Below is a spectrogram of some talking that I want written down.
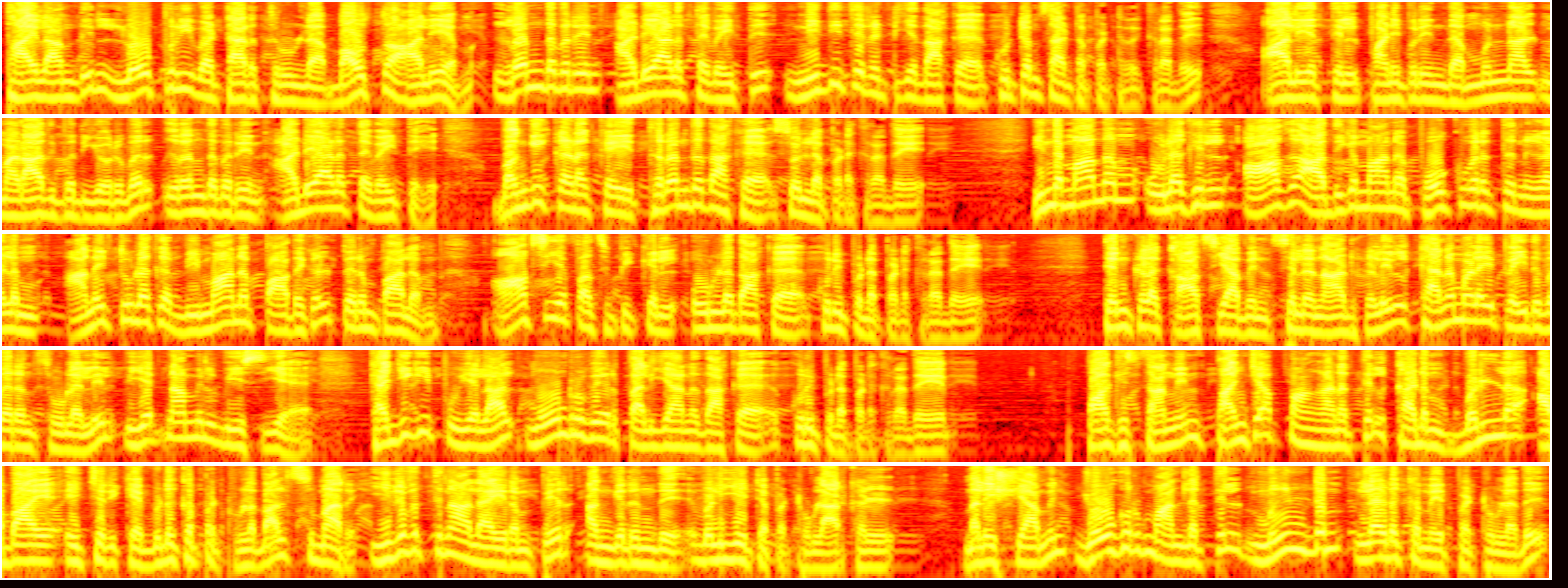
தாய்லாந்தில் லோப்ரி வட்டாரத்தில் உள்ள பௌத்த ஆலயம் இறந்தவரின் அடையாளத்தை வைத்து நிதி திரட்டியதாக குற்றம் சாட்டப்பட்டிருக்கிறது. ஆலயத்தில் பணிபுரிந்த முன்னாள் மடாதிபதி ஒருவர் இறந்தவரின் அடையாளத்தை வைத்து வங்கிக் கணக்கை திறந்ததாக சொல்லப்படுகிறது. இந்த மாதம் உலகில் ஆக அதிகமான போக்குவரத்து நிகழும் அனைத்துலக விமான பாதைகள் பெரும்பாலும் ஆசிய பசிபிக்கில் உள்ளதாக குறிப்பிடப்படுகிறது. தென்கிழக்கு ஆசியாவின் சில நாடுகளில் கனமழை பெய்து வரும் சூழலில் வியட்நாமில் வீசிய கஜிகி புயலால் மூன்று பேர் பலியானதாக குறிப்பிடப்படுகிறது. பாகிஸ்தானின் பஞ்சாப் மாகாணத்தில் கடும் வெள்ள அபாய எச்சரிக்கை விடுக்கப்பட்டுள்ளதால் சுமார் இருபத்தி நாலாயிரம் பேர் அங்கிருந்து வெளியேற்றப்பட்டுள்ளார்கள். மலேசியாவின் ஜோகூர் மாநிலத்தில் மீண்டும் நிலநடுக்கம் ஏற்பட்டுள்ளது.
